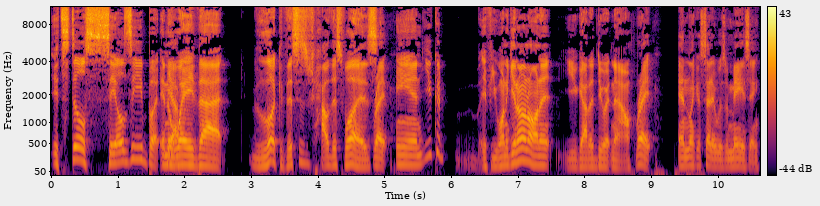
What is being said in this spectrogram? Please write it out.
it's still salesy, but in Yeah. a way that look, this is how this was, Right. And you could, if you want to get on on it, you got to do it now. Right. And like I said, it was amazing.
